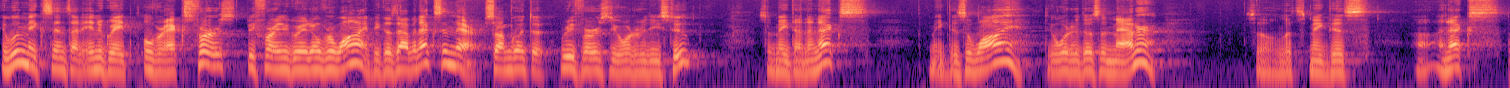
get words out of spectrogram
it would make sense that I integrate over x first before I integrate over y because I have an x in there. So I'm going to reverse the order of these two. So make that an x, make this a y. The order doesn't matter. So let's make this uh, an x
